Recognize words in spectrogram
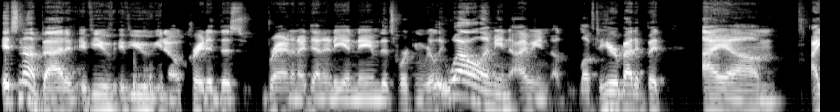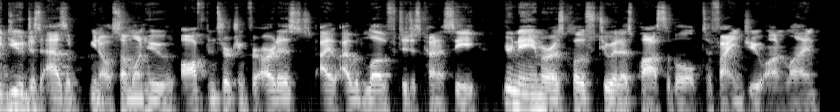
it's not bad if, if you if you you know created this brand and identity and name that's working really well. I mean, I mean, I'd love to hear about it, but I um I do just as a you know someone who often searching for artists, I, I would love to just kind of see your name or as close to it as possible to find you online.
